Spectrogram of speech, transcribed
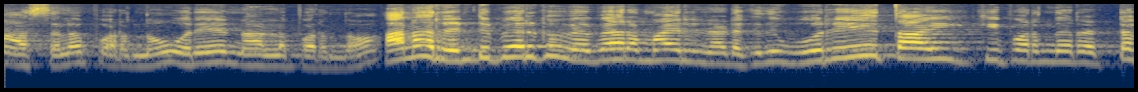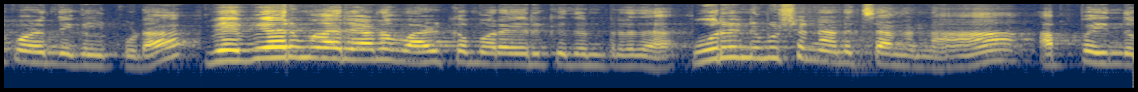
மாசத்துல பிறந்தோம் ஒரே நாளில் பிறந்தோம். ஆனா ரெண்டு பேருக்கும் வெவ்வேறு மாதிரி நடக்குது. ஒரே தாய்க்கு பிறந்த ரெட்டை குழந்தைகள் கூட வெவ்வேறு மாதிரியான வாழ்க்கை முறை இருக்குதுன்றத ஒரு நிமிஷம் நினைச்சாங்கன்னா அப்ப இந்த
